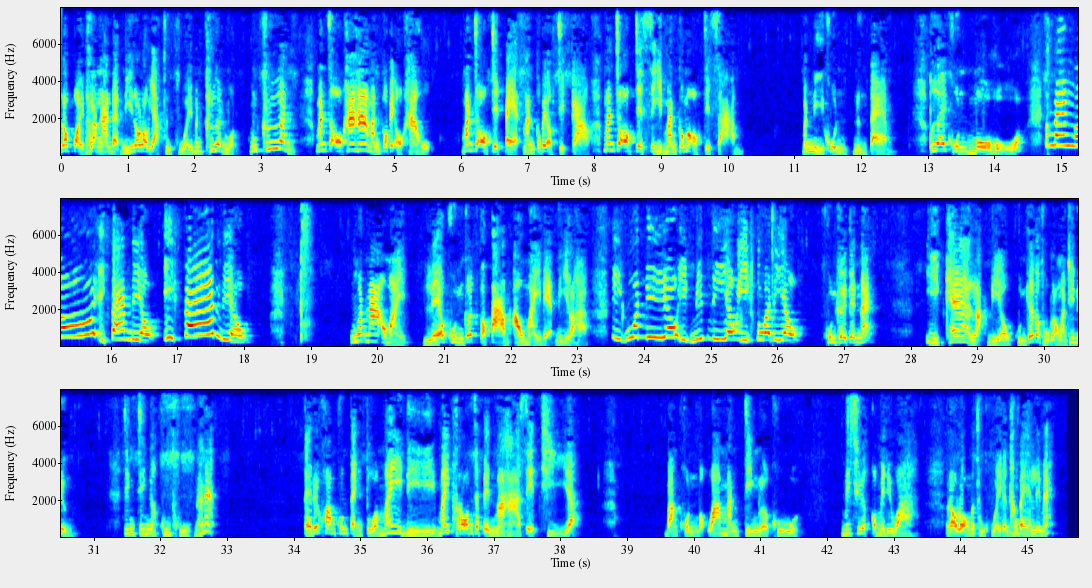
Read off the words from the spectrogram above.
เราปล่อยพลังงานแบบนี้แล้วเราอยากถูกหวยมันเคลื่อนหมด มันเคลื่อน มันจะออกห้าห้ามันก็ไปออกห้าหกมันจะออกเจ็ดแปดมันก็ไปออกเจ็ดเก้ามันจะออกเจ็ดสี่มันก็มาออกเจ็ดสามมันหนีคุณหนึ่งแต้ม เพื่อให้คุณโมโหแม่งเอ้ยอีกแต้มเดียว อีกแต้มเดียวงวดหน้าเอาใหม่ แล้วคุณก็จะตามเอาใหม่แบบนี้แล้วค่ะ อีกงวดเดียว อีกนิดเดียว อีกตัวเดียว คุณเคยเป็นไหม อีกแค่หลักเดียว คุณก็จะถูกรางวัลที่หนึ่งจริง ๆอะคุณถูกนะเนี่ยแต่ด้วยความคุณแต่งตัวไม่ดี ไม่พร้อมจะเป็นมหาเศรษฐีอะบางคนบอกว่ามันจริงเหรอครู ไม่เชื่อก็ไม่ได้ว่า เราลองมาถูกหวยกันทั้งแบรนด์เลยไหม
